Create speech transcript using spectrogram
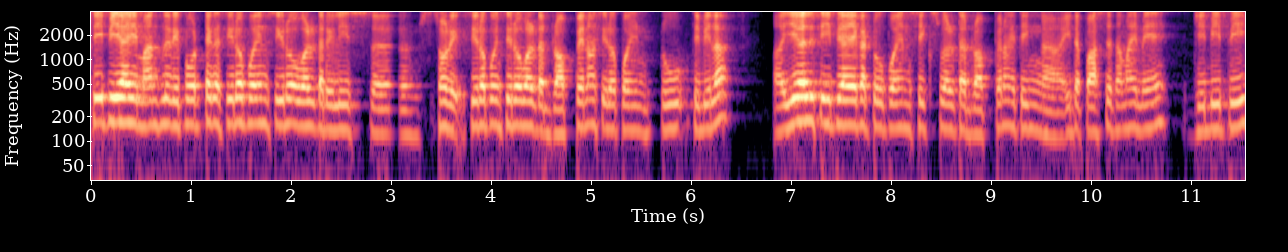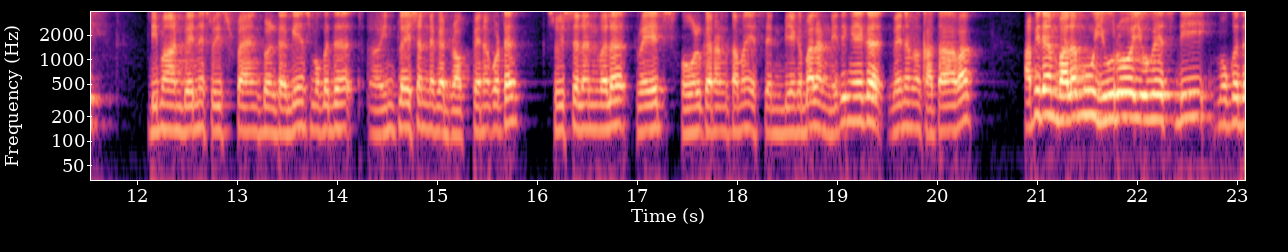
CPI මන්තල රිපෝට් එක 0.0 වල්ට රිලිස් සොරි 0.0 වලට ඩ්‍රොප් වෙන 0.2 තිබිලා. ඒල් CPI එක 2.6 වලට ඩ්‍රොප් වෙන ඉතින් ඊට පස්සේ තමයි මේ GBP ඩිමාන්ඩ වෙන්න ස්විස් ෆ්‍රන්ක්වල්ට ගෙස් මොකද ඉන්පලේෂන් එක ඩ්‍රොප් වෙනකොට සුවිස්සලන් වල රේට් හෝල් කරන්න තමයි SNB එක බලන්න. ඉතින් ඒක වෙනම කතාවක්. අපි දැම් බලමු යුරෝ USD මොකද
